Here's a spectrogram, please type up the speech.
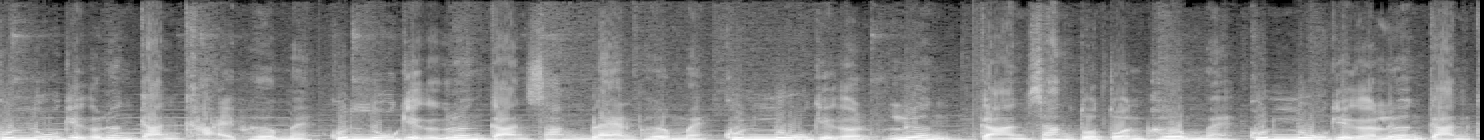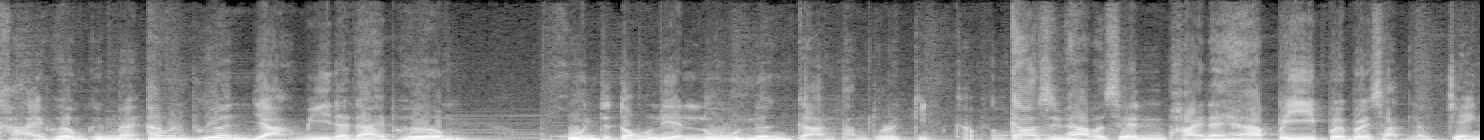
คุณรู้เกี่ยวกับเรื่องการขายเพิ่มไหม คุณรู้เกี่ยวกับเรื่องการสร้างแบรนด์เพิ่มไหม คุณรู้เกี่ยวกับเรื่องการสร้างตัวตนเพิ่มไหม คุณรู้เกี่ยวกับเรื่องการขายเพิ่มขึ้นไหม ถ้าเพื่อนๆอยากมีรายได้เพิ่มคุณจะต้องเรียนรู้เรื่องการทำธุรกิจครับ 95%ภายใน 5 ปีเปิดบริษัทแล้วเจ๊ง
